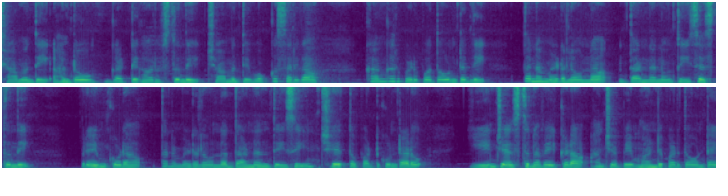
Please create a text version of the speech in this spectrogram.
చామంతి అంటూ గట్టిగా అరుస్తుంది. చామంతి ఒక్కసారిగా కంగారు పడిపోతూ ఉంటుంది. తన మెడలో ఉన్న దండను తీసేస్తుంది. ప్రేమ్ కూడా తన మెడలో ఉన్న దండను తీసి చేత్తో పట్టుకుంటాడు. ఏం చేస్తున్నావే ఇక్కడ? అని చెప్పి మండిపడుతూ ఉంటే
